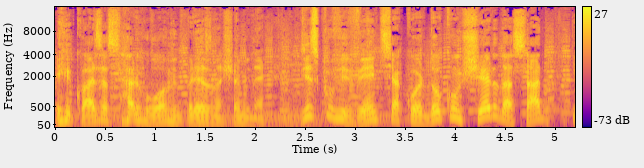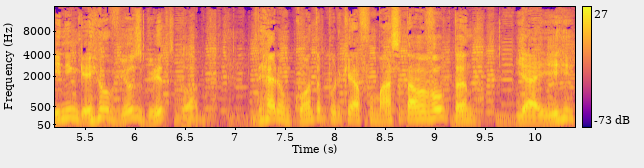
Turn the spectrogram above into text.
e quase assaram o homem preso na chaminé. Diz que o vivente se acordou com o cheiro da assado e ninguém ouviu os gritos do homem deram conta porque a fumaça estava voltando. E aí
